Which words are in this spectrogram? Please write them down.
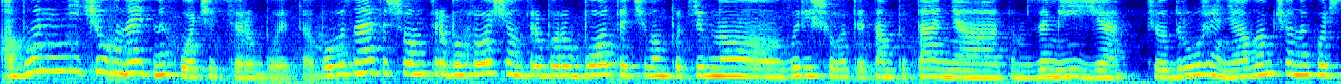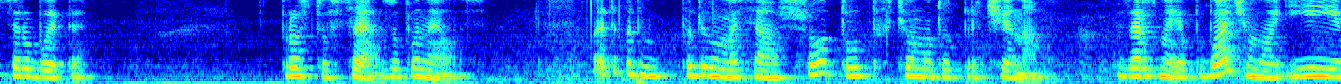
Або нічого навіть не хочеться робити. Або ви знаєте, що вам треба гроші, вам треба робота, чи вам потрібно вирішувати там питання там, заміжжя чи одруження, а вам чого не хочеться робити. Просто все, зупинилось. Давайте подивимося, що тут, в чому тут причина. Зараз ми її побачимо і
